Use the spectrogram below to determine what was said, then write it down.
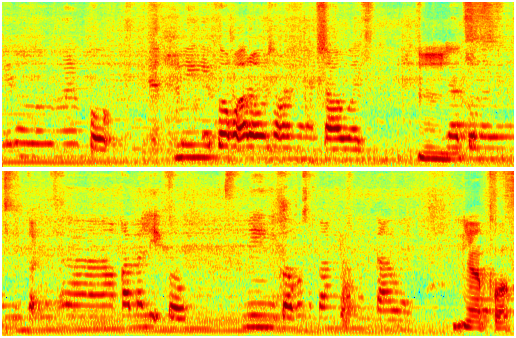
Pero ngayon po, humingi po ako araw sa kanya ng tawad. Mm. Lahat po ng uh, kamali ko, humingi po ako sa Panginoon ng tawad. Yeah po.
